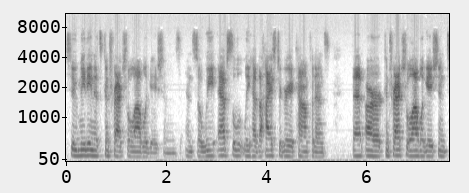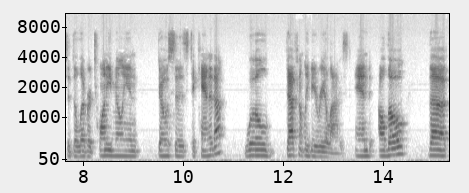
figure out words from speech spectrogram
to meeting its contractual obligations. And so we absolutely have the highest degree of confidence that our contractual obligation to deliver 20 million doses to Canada will definitely be realized. And although the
